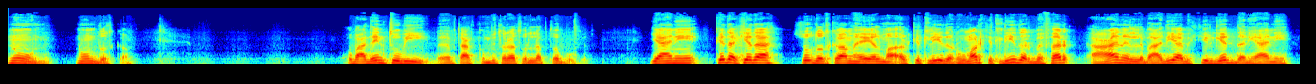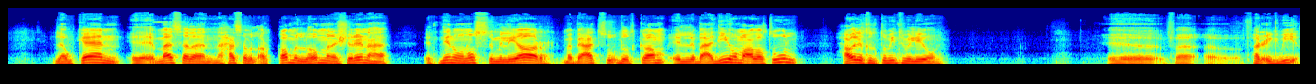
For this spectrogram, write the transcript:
نون نون dot com. وبعدين 2B بتاع الكمبيوترات واللابتوب وكده. يعني كده كده سوق dot com هي ال market leader و market leader بفرق عن اللي بعديها بكتير جدا. يعني لو كان آه، مثلا حسب الأرقام اللي هم ناشرينها 2.5 مليار مبيعات سوق dot com اللي بعديهم على طول حوالي 300 مليون. ففرق كبير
